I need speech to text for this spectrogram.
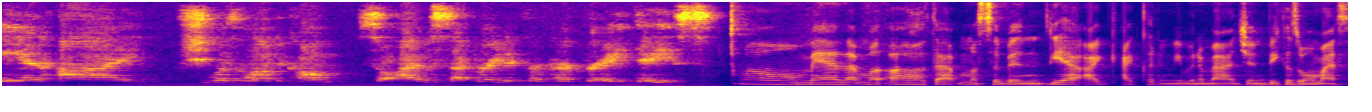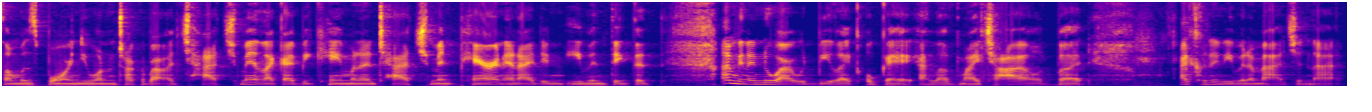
and I, she wasn't allowed to come. So I was separated from her for eight days. oh man, that mu- oh that must have been yeah. I, I couldn't even imagine because when my son was born, you want to talk about attachment. Like I became an attachment parent, and I didn't even think that. I mean, I knew I would be like, okay, I love my child, but I couldn't even imagine that.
